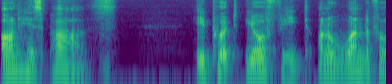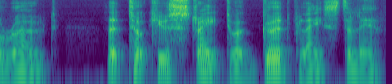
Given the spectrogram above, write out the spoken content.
on His paths. He put your feet on a wonderful road that took you straight to a good place to live.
